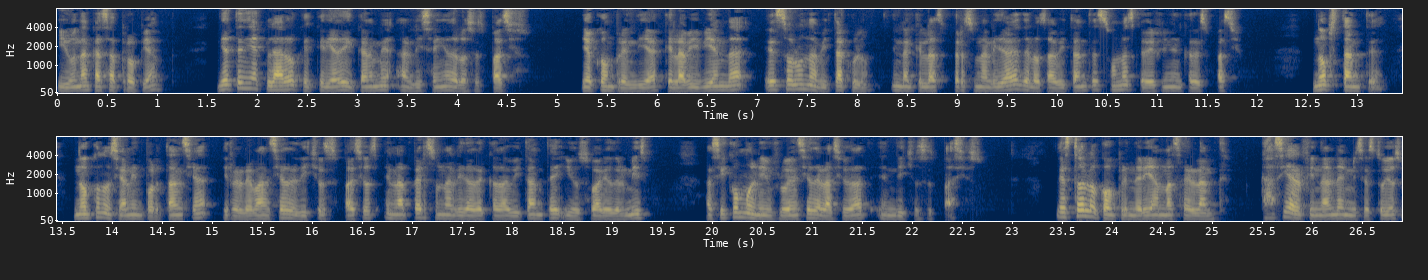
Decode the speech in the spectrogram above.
y una casa propia, ya tenía claro que quería dedicarme al diseño de los espacios. Ya comprendía que la vivienda es solo un habitáculo, en la que las personalidades de los habitantes son las que definen cada espacio. No obstante, no conocían la importancia y relevancia de dichos espacios en la personalidad de cada habitante y usuario del mismo, así como la influencia de la ciudad en dichos espacios. Esto lo comprendería más adelante, casi al final de mis estudios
